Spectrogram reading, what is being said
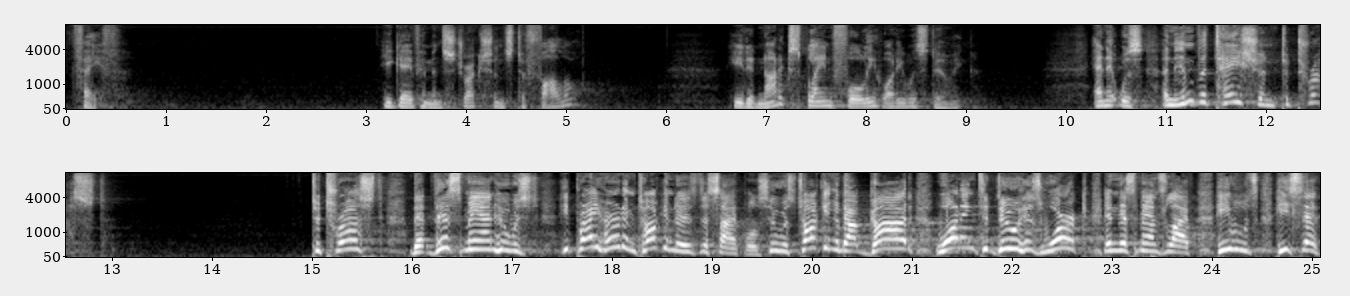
faith. He gave him instructions to follow. He did not explain fully what he was doing. And it was an invitation to trust. To trust that this man who was, he probably heard him talking to his disciples, who was talking about God wanting to do his work in this man's life. He, was, he said,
